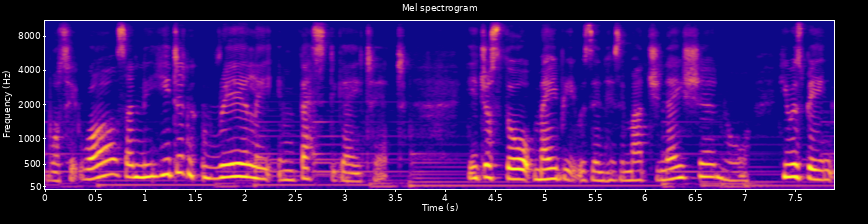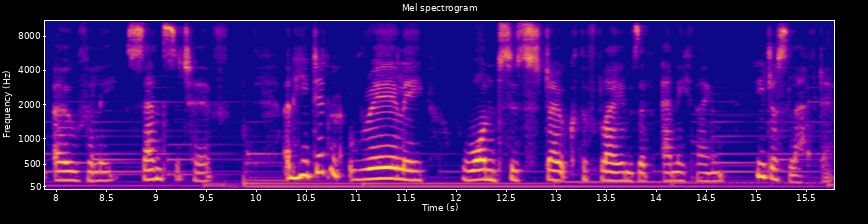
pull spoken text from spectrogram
what it was and he didn't really investigate it. He just thought maybe it was in his imagination or he was being overly sensitive. And he didn't really want to stoke the flames of anything, he just left it.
